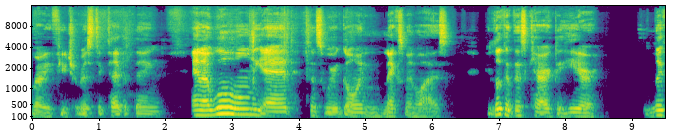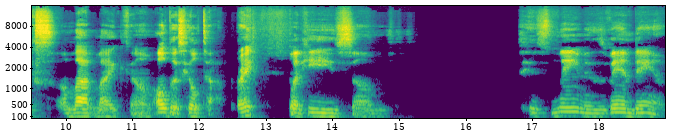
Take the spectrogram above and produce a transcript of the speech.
very futuristic type of thing. And I will only add, since we're going X Men wise, if you look at this character here, he looks a lot like um, Aldous Hilltop, right? But he's um, his name is Van Dam.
